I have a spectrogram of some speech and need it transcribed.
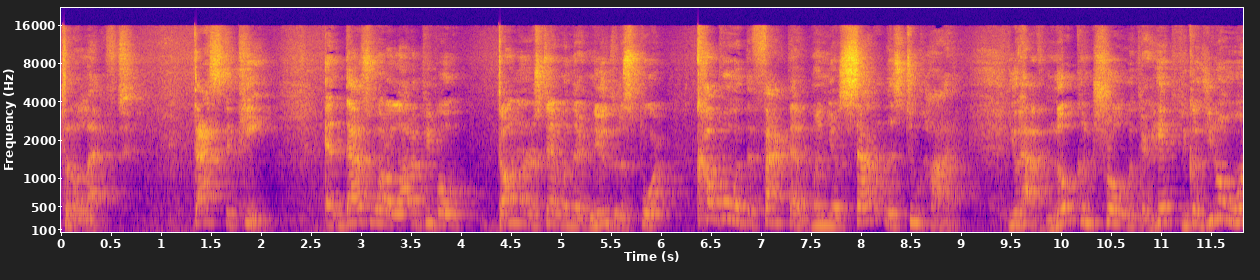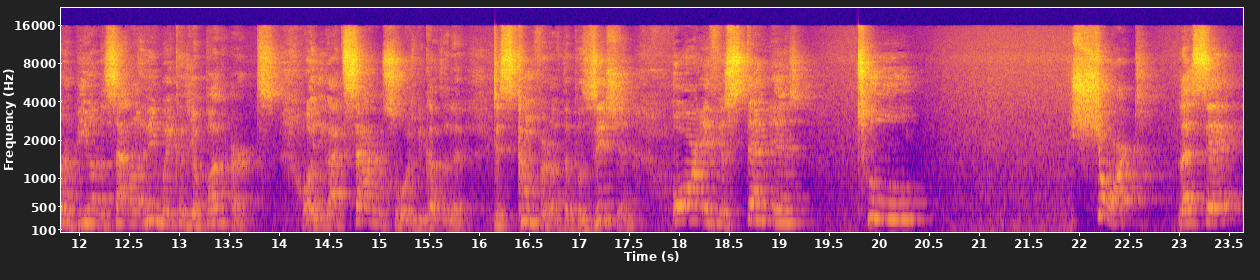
to the left. That's the key. And that's what a lot of people don't understand when they're new to the sport, coupled with the fact that when your saddle is too high, You have no control with your hips because you don't want to be on the saddle anyway because your butt hurts. Or you got saddle sores because of the discomfort of the position. Or if your stem is too short, let's say,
